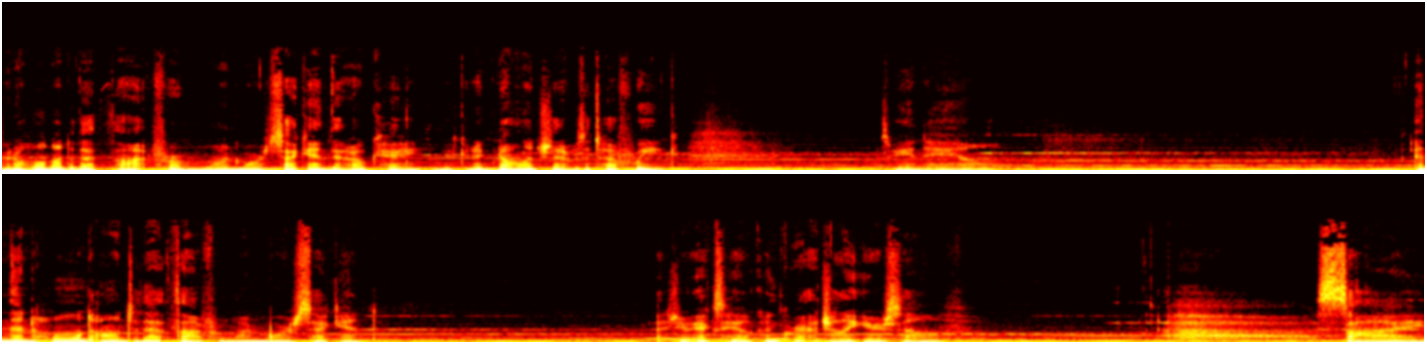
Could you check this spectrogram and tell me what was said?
we're going to hold on to that thought for one more second that, okay, we can acknowledge that it was a tough week we inhale. And then hold on to that thought for one more second. As you exhale, congratulate yourself sigh.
